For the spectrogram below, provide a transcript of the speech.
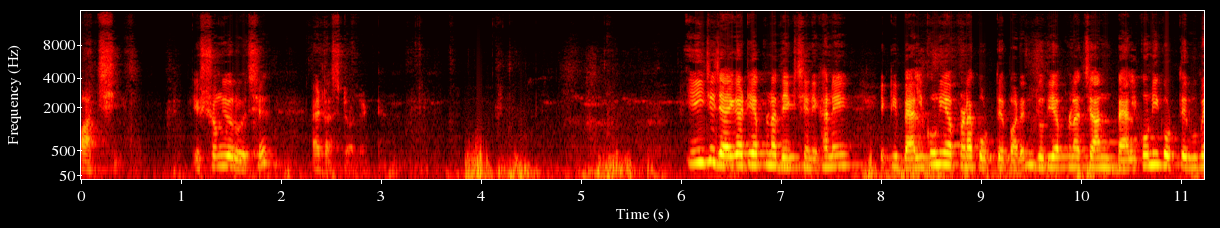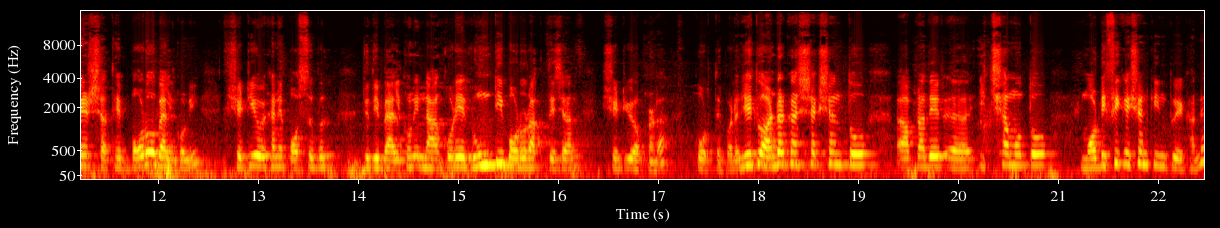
পাচ্ছি। এর সঙ্গেও রয়েছে অ্যাটাচ টয়লেট এই যে জায়গাটি আপনারা দেখছেন, এখানে একটি ব্যালকনি আপনারা করতে পারেন। যদি আপনারা চান ব্যালকনি করতে রুমের সাথে বড় ব্যালকনি সেটিও এখানে পসিবল যদি ব্যালকনি না করে রুমটি বড় রাখতে চান, সেটিও আপনারা করতে পারেন। যেহেতু আন্ডার কনস্ট্রাকশন তো আপনাদের ইচ্ছা মতো মডিফিকেশন কিন্তু এখানে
